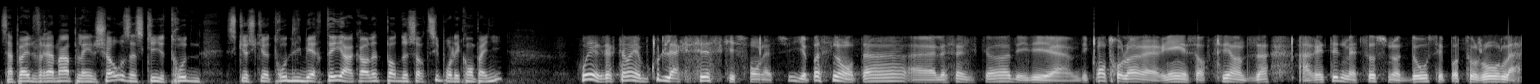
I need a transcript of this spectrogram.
ça peut être vraiment plein de choses. Est-ce qu'il y a trop de, est-ce qu'il y a trop de liberté, encore là de porte de sortie pour les compagnies? Oui, exactement. Il y a beaucoup de laxistes qui se font là-dessus. Il n'y a pas si longtemps, euh, le syndicat euh, des, contrôleurs aériens est sorti en disant arrêtez de mettre ça sur notre dos, c'est pas toujours la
